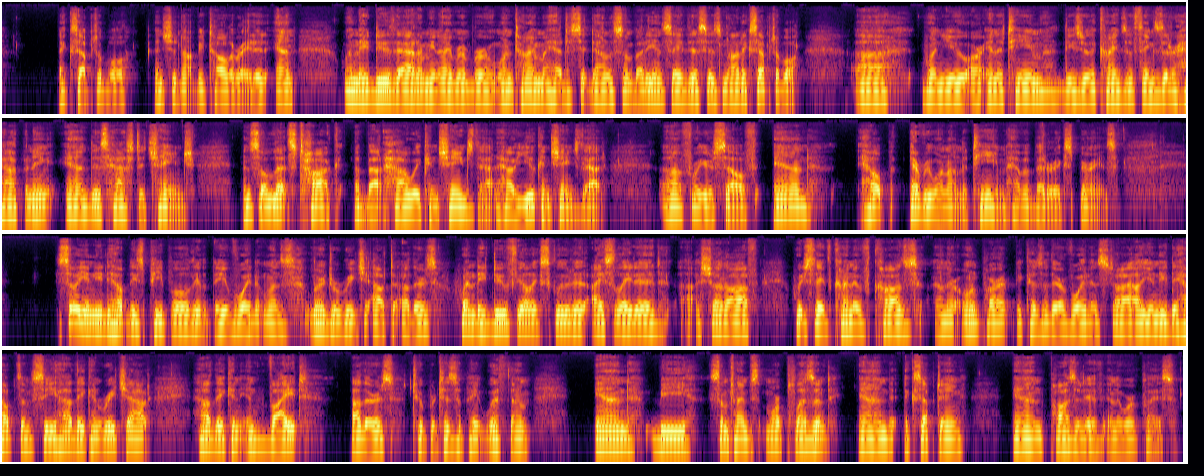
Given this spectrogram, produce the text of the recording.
acceptable and should not be tolerated. And when they do that, I mean, I remember one time I had to sit down with somebody and say, This is not acceptable uh, when you are in a team. These are the kinds of things that are happening, and this has to change. And so let's talk about how we can change that, how you can change that uh, for yourself and help everyone on the team have a better experience. So you need to help these people, the, the avoidant ones, learn to reach out to others when they do feel excluded, isolated, uh, shut off, which they've kind of caused on their own part because of their avoidant style. You need to help them see how they can reach out how they can invite others to participate with them and be sometimes more pleasant and accepting and positive in the workplace.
